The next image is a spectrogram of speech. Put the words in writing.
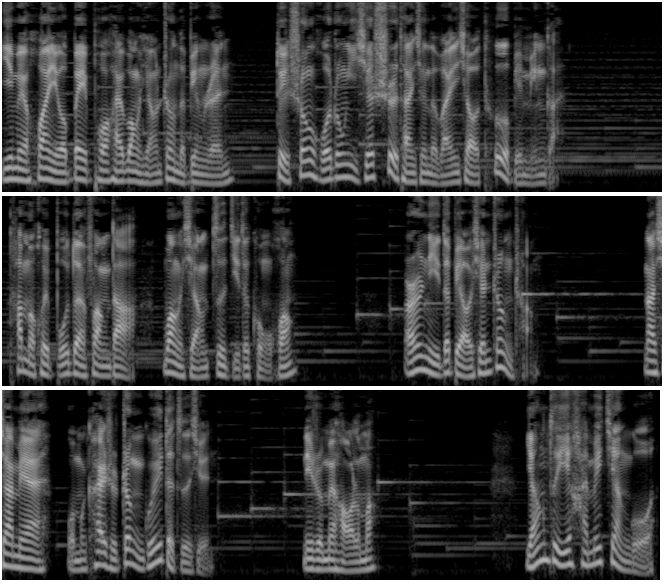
因为患有被迫害妄想症的病人，对生活中一些试探性的玩笑特别敏感，他们会不断放大妄想自己的恐慌，而你的表现正常。那下面我们开始正规的咨询，你准备好了吗？杨子怡还没见过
